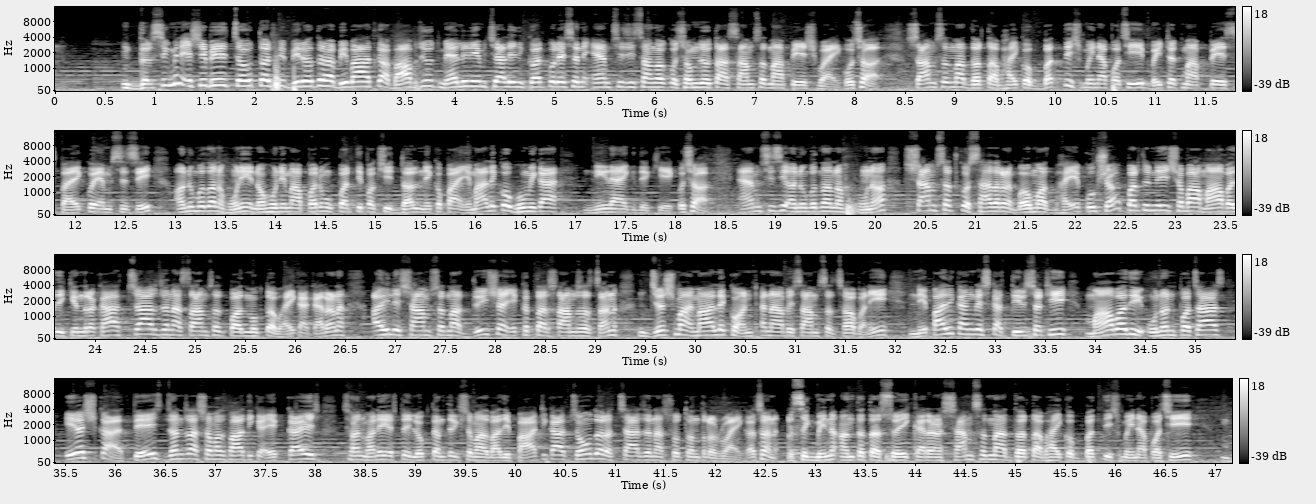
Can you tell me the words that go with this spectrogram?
दर्शकबिन यसैबीच चौतर्फी विरोध र विवादका बावजुद मेलिनियम च्यालेन्ज कर्पोरेसन एमसिसीसँगको सम्झौता सांसदमा पेश भएको छ। सांसदमा दर्ता भएको बत्तीस महिनापछि बैठकमा पेश भएको एमसिसी अनुमोदन हुने नहुनेमा प्रमुख प्रतिपक्षी दल नेकपा एमालेको भूमिका निर्णायक देखिएको छ। एमसिसी अनुमोदन हुन सांसदको साधारण बहुमत भए पुग्छ। प्रतिनिधि सभा माओवादी केन्द्रका चारजना सांसद पदमुक्त भएका कारण अहिले सांसदमा दुई सय एकहत्तर सांसद छन् जसमा एमालेको अन्ठानब्बे सांसद छ भने नेपाली काङ्ग्रेसका त्रिसठी माओवादी उनपचास यसका तेइस जनता समाजवादीका एक्काइस छन् भने यस्तै लोकतान्त्रिक समाजवादी पार्टीका चौध र चारजना स्वतन्त्र रहेका छन्। सिकबिन अन्तत सोही कारण सांसदमा दर्ता भएको बत्तीस महिनापछि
